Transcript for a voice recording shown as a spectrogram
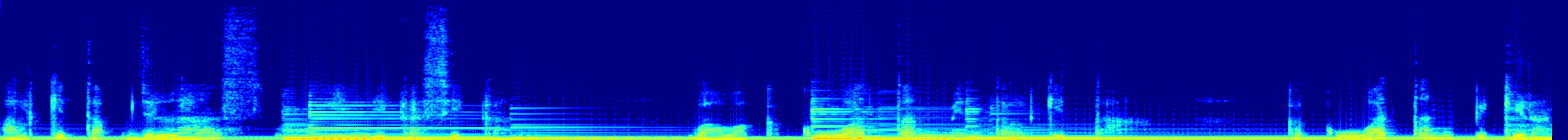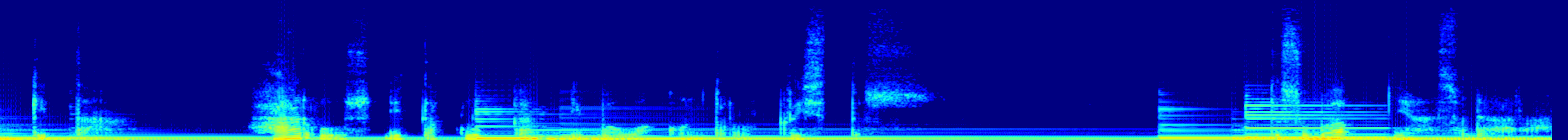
Alkitab jelas mengindikasikan bahwa kekuatan mental kita, kekuatan pikiran kita harus ditaklukkan di bawah kontrol Kristus. Itu sebabnya, saudara,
